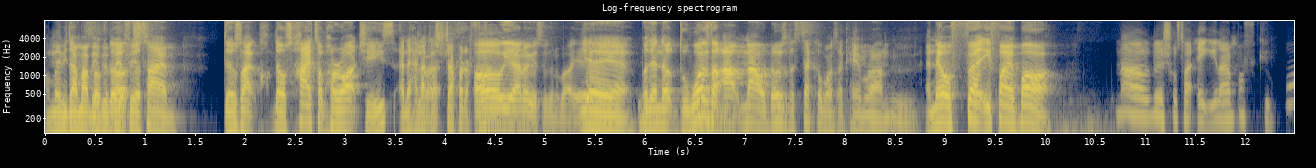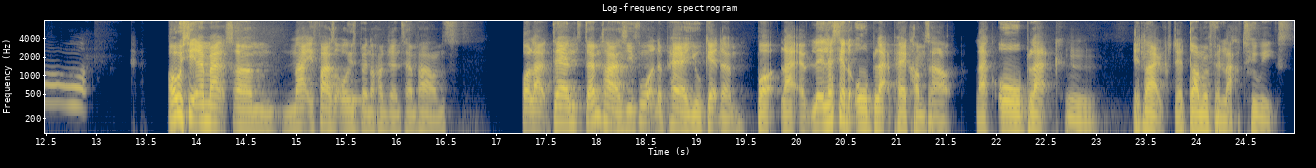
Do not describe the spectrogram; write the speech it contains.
Or maybe that might be a bit better for your time. There was like those high top Huaraches and they had like a strap at the front. Oh yeah, I know what you're talking about. Yeah. Yeah, yeah, yeah. But then the, the ones that are out now, those are the second ones that came around. Mm. And they were 35 bar. Now the shorts like 89 bar. Thinking, what? Obviously, Air Max um, 95 has always been 110 pounds. But like then, them times, if you want the pair, you'll get them. But like, let- let's say the all black pair comes out, like all black, Mm. it's like they're done within like two weeks.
